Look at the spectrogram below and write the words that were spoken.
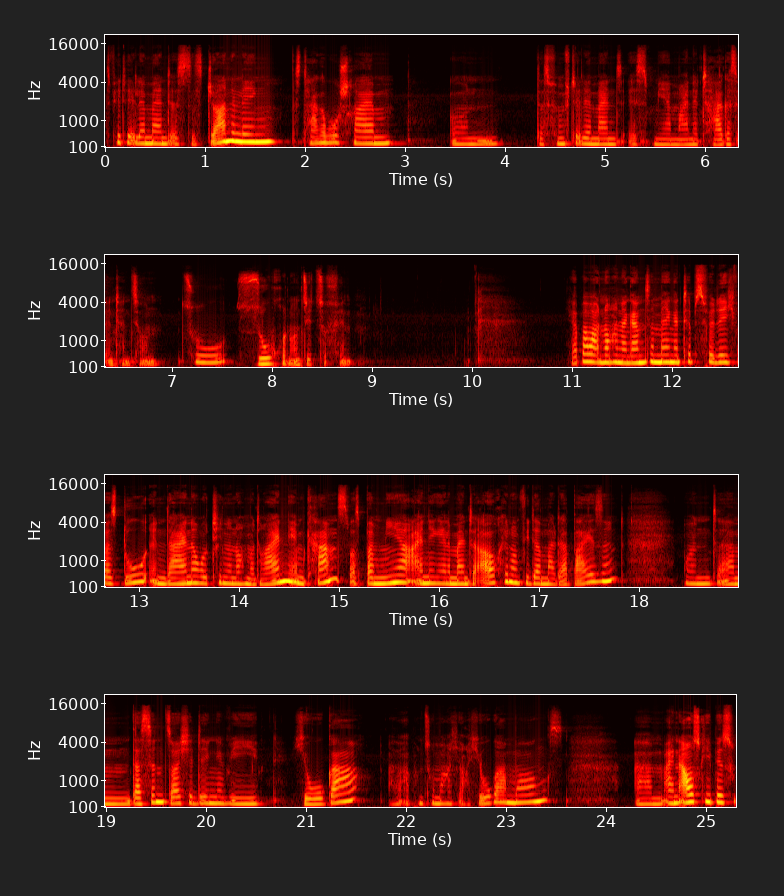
das vierte Element ist das Journaling, das Tagebuchschreiben. Und das fünfte Element ist mir meine Tagesintention zu suchen und sie zu finden. Ich habe aber noch eine ganze Menge Tipps für dich, was du in deine Routine noch mit reinnehmen kannst, was bei mir einige Elemente auch hin und wieder mal dabei sind. Und ähm, das sind solche Dinge wie Yoga. Also ab und zu mache ich auch Yoga morgens. Ähm, ein ausgiebiges,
